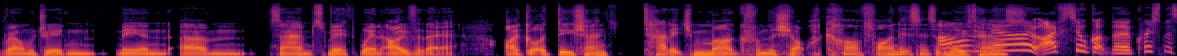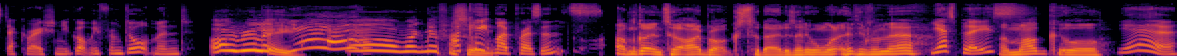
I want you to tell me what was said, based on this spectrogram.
Real Madrid, and me and um, Sam Smith went over there, I got a Dusan Tadic mug from the shop. I can't find it since I Oh, moved house. no. I've still got the Christmas decoration you got me from Dortmund. Oh, really? Yeah. Oh, magnificent. I keep my presents. I'm going to Ibrox today. Does anyone want anything from there? Yes, please. A mug or. Yeah.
